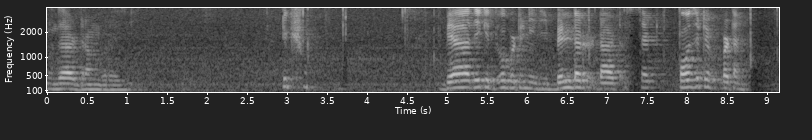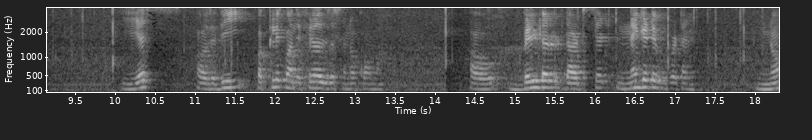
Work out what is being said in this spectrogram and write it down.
نو دا ډرم به راځي ټیک شو بیا دې کې دوه بټنې دي بلډر ډاټ سیټ پوزټیو بټن یس او د دې په کلیک باندې فعل زه سن کوم او بلډر ډاټ سیټ نیگیټیو بټن نو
